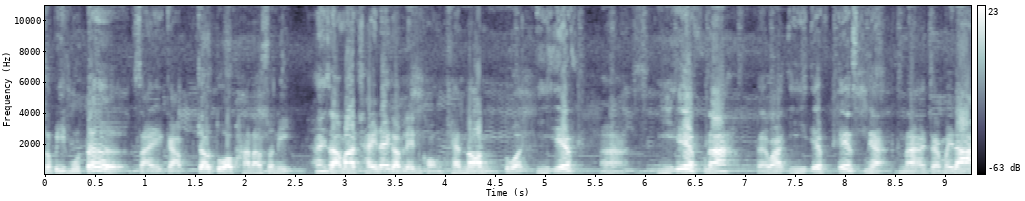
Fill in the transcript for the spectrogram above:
สปีดบูเตอร์ใส่กับเจ้าตัว Panasonic ให้สามารถใช้ได้กับเลนส์ของ Canon ตัว EF อ่า EF นะ แต่ว่า EFS เนี่ย น่าจะไม่ได้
